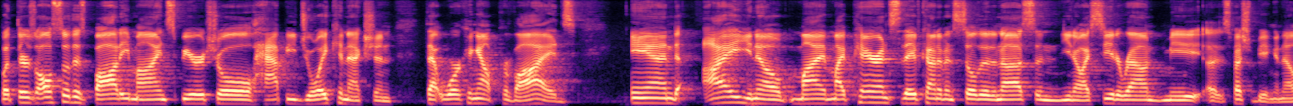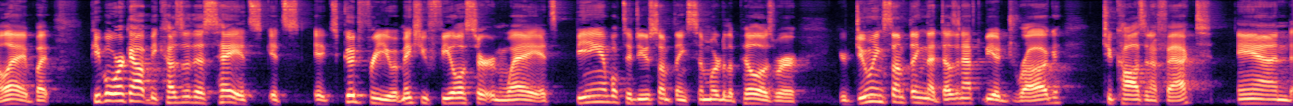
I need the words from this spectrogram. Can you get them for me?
but there's also this body mind spiritual happy joy connection that working out provides. And i you know my my parents they've kind of instilled it in us and you know i see it around me uh, especially being in la but people work out because of this hey it's it's it's good for you. It makes you feel a certain way. It's being able to do something similar to the pillows where you're doing something that doesn't have to be a drug to cause an effect. And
